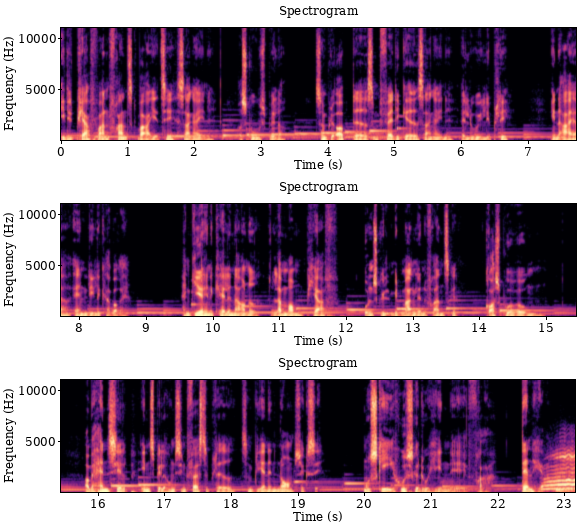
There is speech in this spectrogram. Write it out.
Edith Piaf var en fransk varieté-sangerinde, og skuespiller, som blev opdaget som fattig gadesangerinde af Louis Leplé, en ejer af en lille cabaret. Han giver hende kaldenavnet La Mom Piaf, undskyld mit manglende franske, gråsburveungen. Og med hans hjælp indspiller hun sin første plade, som bliver en enorm succes. Måske husker du hende øh, fra den her. Ah,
